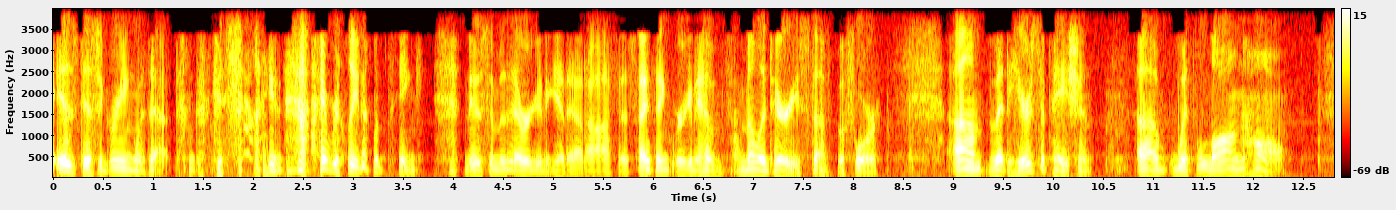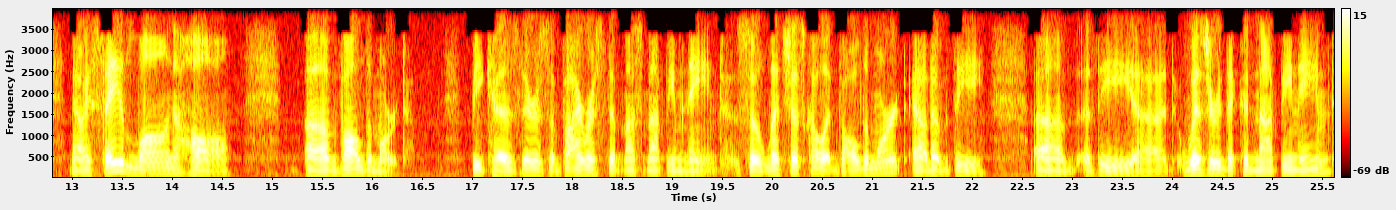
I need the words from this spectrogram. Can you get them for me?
is disagreeing with that. I, I really don't think Newsom is ever going to get out of office. I think we're going to have military stuff before. Um, but here's a patient uh, with long haul. Now I say long haul uh, Voldemort because there's a virus that must not be named. So let's just call it Voldemort out of the uh, the uh, wizard that could not be named.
